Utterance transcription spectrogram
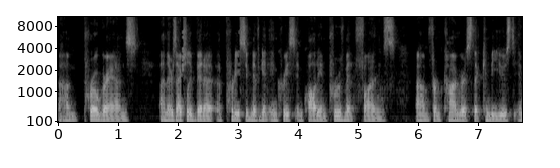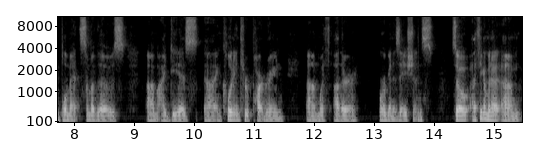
um, programs. And there's actually been a, a, pretty significant increase in quality improvement funds um, from Congress that can be used to implement some of those um, ideas, uh, including through partnering um, with other organizations. So I think I'm going to um,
